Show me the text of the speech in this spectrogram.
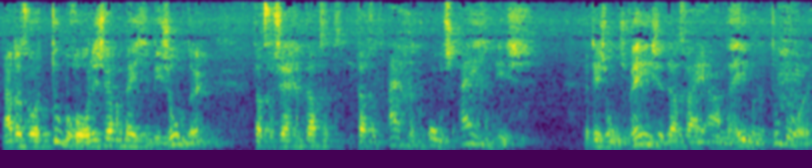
Nou, dat woord toebehoren is wel een beetje bijzonder. Dat we zeggen dat het, dat het eigenlijk ons eigen is. Het is ons wezen dat wij aan de hemelen toebehoren,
